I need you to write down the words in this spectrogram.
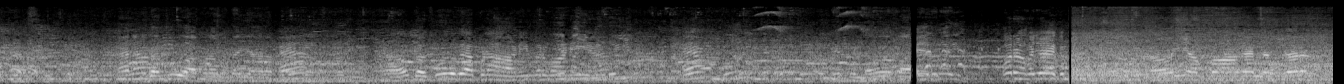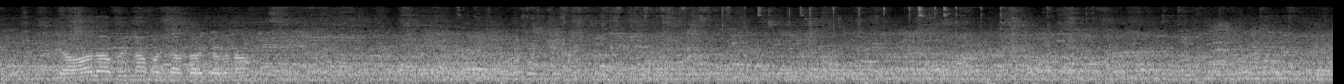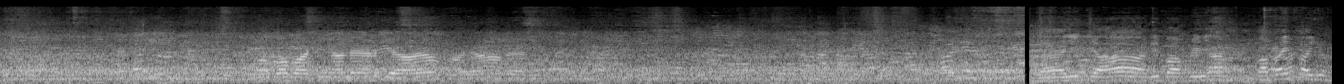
ਹੈ ਨਾ? ਗੱਗੂ ਆਪਣਾ ਮੁੰਡਾ ਯਾਰ ਹੈ? ਆਹੋ ਗੱਗੂ ਤੇ ਆਪਣਾ ਹਾਣੀ ਪਰਵਾਣੀ ਆ। ਹੈ? ਉਹ ਰੁਕ ਜਾ ਇੱਕ ਲਓ ਜੀ ਆਪਾਂ ਆ ਗਏ ਲੰਗਰ। ਯਾਦ ਆ ਪਹਿਲਾਂ ਪ੍ਰਸ਼ਾਦਾ ਛਕਣਾ ਬਾਬਾ ਬਾਟੀਆਂ ਲੈਣ ਗਿਆ ਆ ਆ ਜਾਣਾ ਲੈਣ ਚਾਹ ਆ ਬਾਬੇ ਆ ਬਾਬਾ ਹੀ। ਪਾਈਓ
